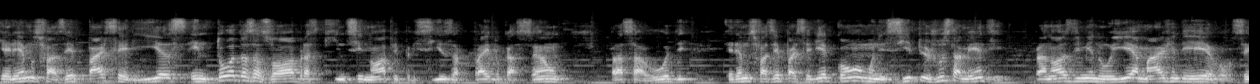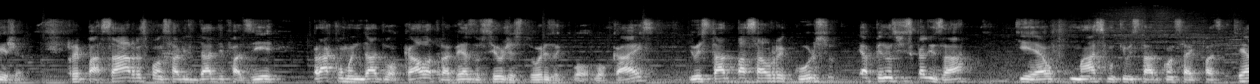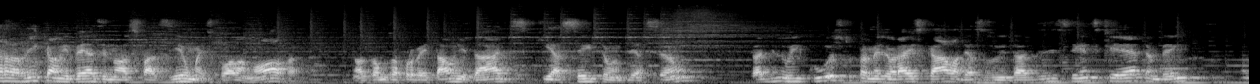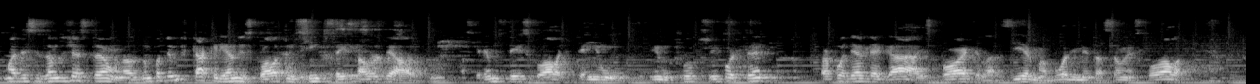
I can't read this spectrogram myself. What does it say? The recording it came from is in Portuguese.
Queremos fazer parcerias em todas as obras que Sinop precisa para a educação, para a saúde. Queremos fazer parceria com o município justamente para nós diminuir a margem de erro, ou seja, repassar a responsabilidade de fazer para a comunidade local através dos seus gestores locais e o Estado passar o recurso e apenas fiscalizar, que é o máximo que o Estado consegue fazer. Terra Rica, ao invés de nós fazer uma escola nova, nós vamos aproveitar unidades que aceitam ampliação para diluir custo, para melhorar a escala dessas unidades existentes, que é também uma decisão de gestão. Nós não podemos ficar criando escola com 5, 6 salas de aula. Nós queremos ter escola que tenha um, um fluxo importante para poder agregar esporte, lazer, uma boa alimentação na escola,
